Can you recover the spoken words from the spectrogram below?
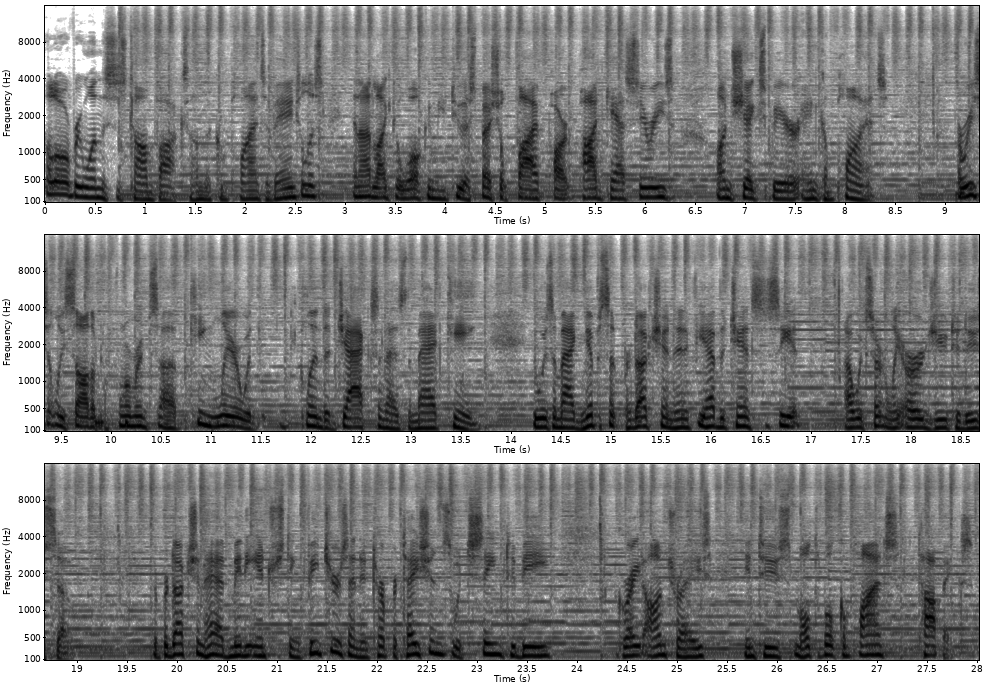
Hello, everyone. This is Tom Fox. I'm the compliance evangelist, and I'd like to welcome you to a special five part podcast series on Shakespeare and compliance. I recently saw the performance of King Lear with Glenda Jackson as the Mad King. It was a magnificent production, and if you have the chance to see it, I would certainly urge you to do so. The production had many interesting features and interpretations, which seemed to be great entrees into multiple compliance topics.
